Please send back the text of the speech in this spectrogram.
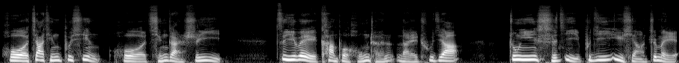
或家庭不幸，或情感失意，自以为看破红尘来出家，终因实际不及预想之美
